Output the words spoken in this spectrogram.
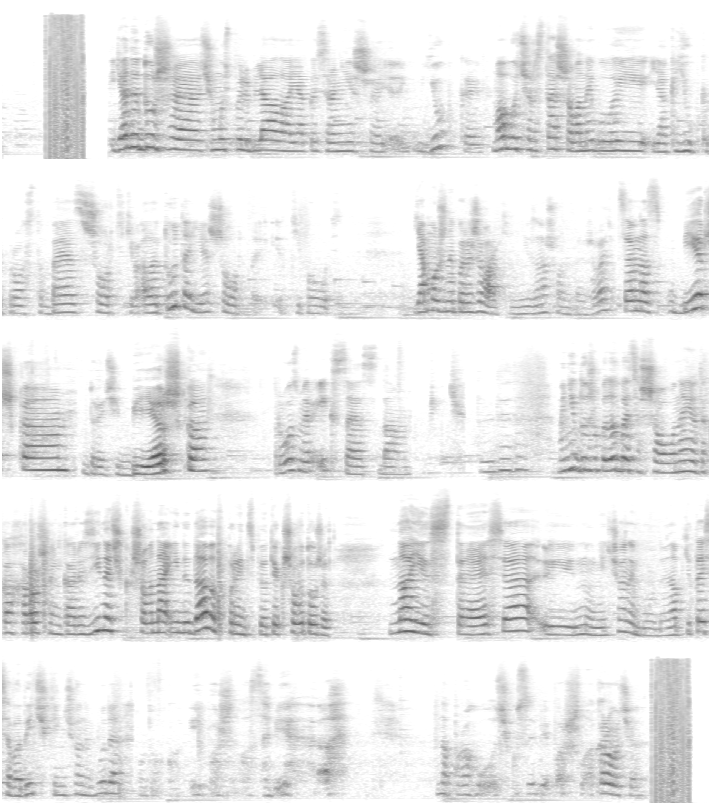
Я не дуже чомусь полюбляла якось раніше юбки. Мабуть, через те, що вони були як юбки просто, без шортиків. Але тут є шорти, типу ось. Я можу не переживати, ні за що не переживати. Це в нас біршка. До речі, біршка. Розмір XS, да. Мені дуже подобається, що у неї така хорошенька резиночка, що вона і не давить, в принципі, от якщо ви теж наїстеся, і ну нічого не буде. Нап'єтеся водички, нічого не буде. Отак. І пішла собі. На прогулочку собі пішла. Коротше.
